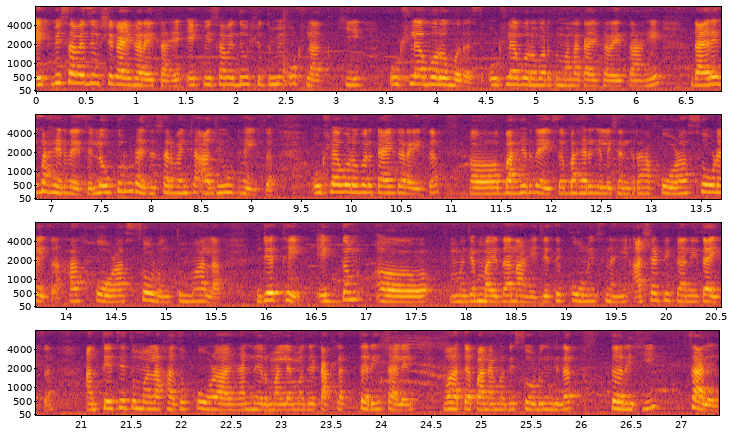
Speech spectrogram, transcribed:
एकविसाव्या दिवशी काय करायचं आहे? एकविसाव्या दिवशी तुम्ही उठलात की उठल्याबरोबरच उठल्याबरोबर तुम्हाला काय करायचं आहे? डायरेक्ट बाहेर जायचं लवकर उठायचं सर्वांच्या आधी उठायचं. उठल्याबरोबर काय करायचं? बाहेर जायचं बाहेर गेल्याच्यानंतर हा कोळा सोडायचा. हा कोळा सोडून तुम्हाला जेथे एकदम म्हणजे मैदान आहे जेथे कोणीच नाही अशा ठिकाणी जायचं. आणि तेथे तुम्हाला हा जो कोळा आहे हा निर्माल्यामध्ये टाकला तरी चालेल. वाहत्या पाण्यामध्ये सोडून दिलात तरीही चालेल.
